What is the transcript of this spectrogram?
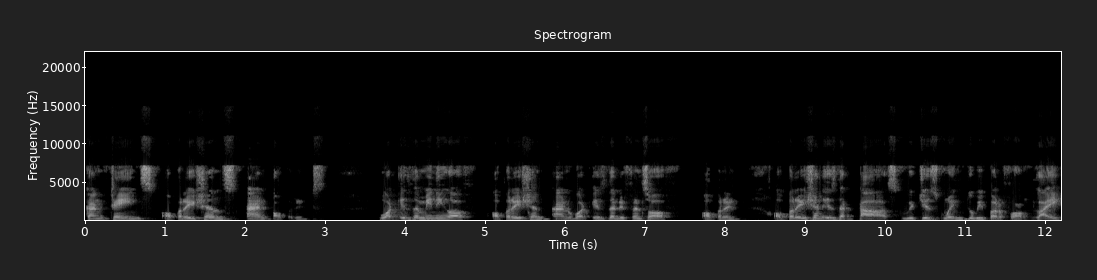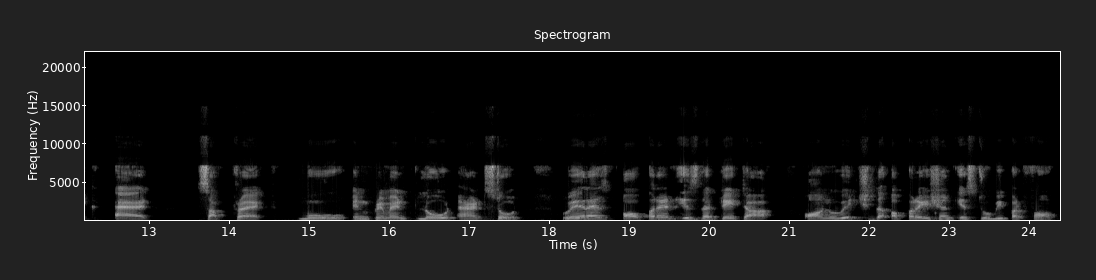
contains operations and operands. What is the meaning of operation and what is the difference of operand? Operation is the task which is going to be performed like add, subtract, move, increment, load and store. Whereas operand is the data on which the operation is to be performed.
